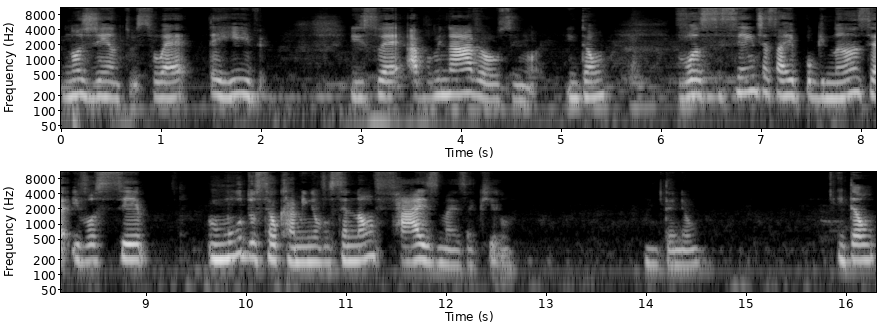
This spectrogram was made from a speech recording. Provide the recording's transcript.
nojento, isso é terrível, isso é abominável ao Senhor. Então, você sente essa repugnância e você muda o seu caminho, você não faz mais aquilo. Entendeu? Então,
